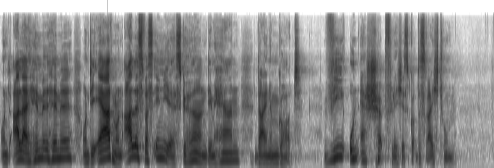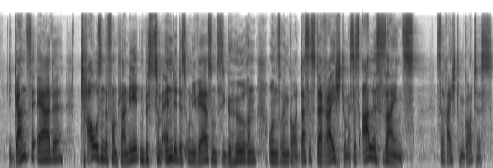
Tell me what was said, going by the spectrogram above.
und aller Himmelhimmel und die Erden und alles, was in ihr ist, gehören dem Herrn, deinem Gott. Wie unerschöpflich ist Gottes Reichtum. Die ganze Erde, tausende von Planeten bis zum Ende des Universums, sie gehören unserem Gott. Das ist der Reichtum. Es ist alles Seins. Es ist der Reichtum Gottes.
